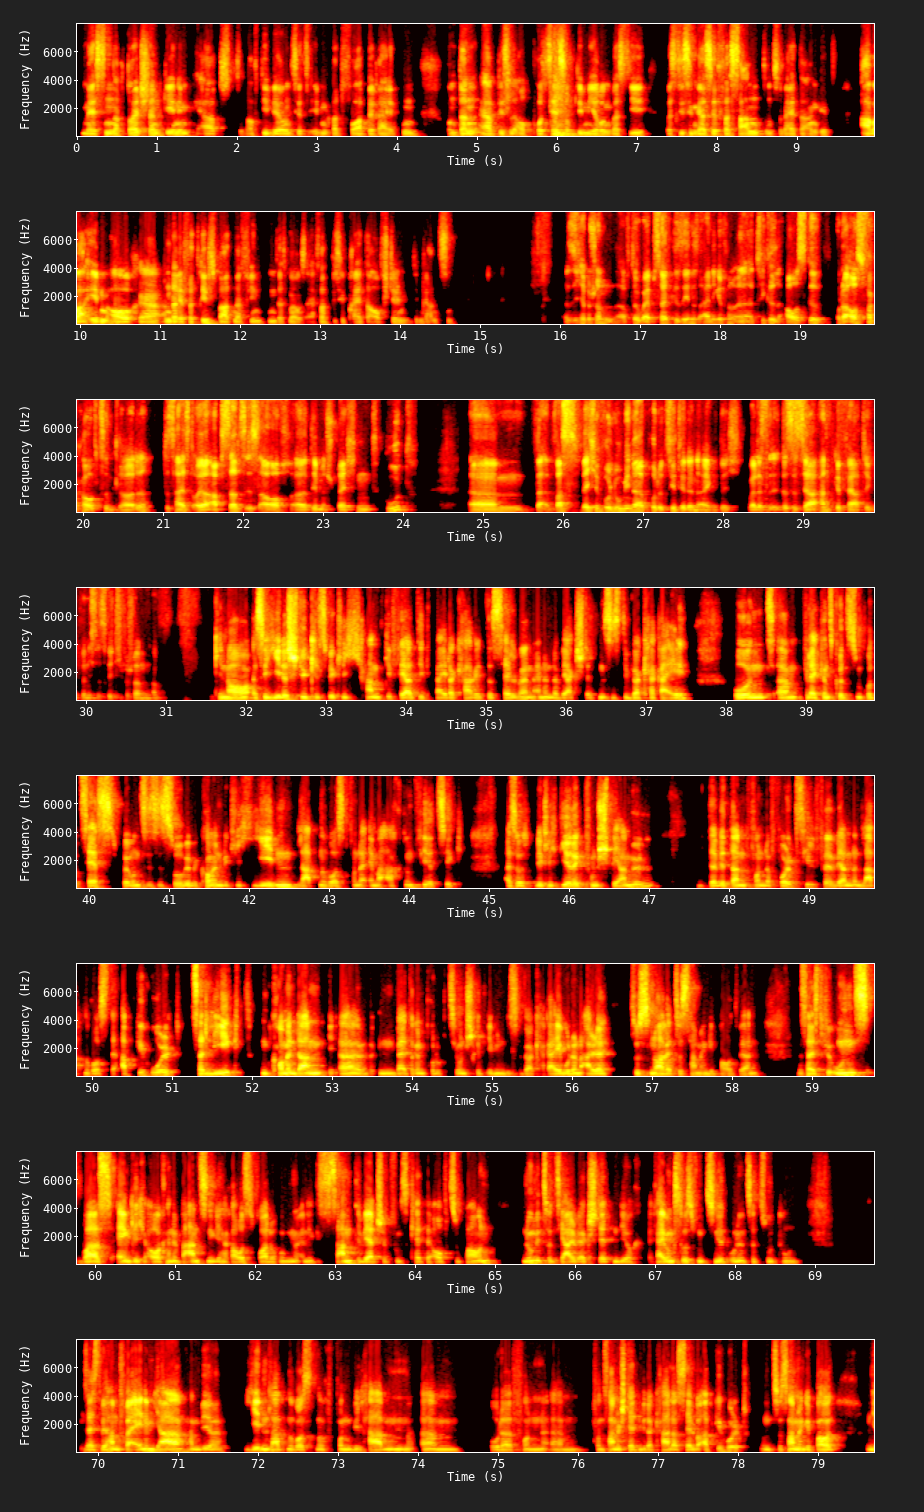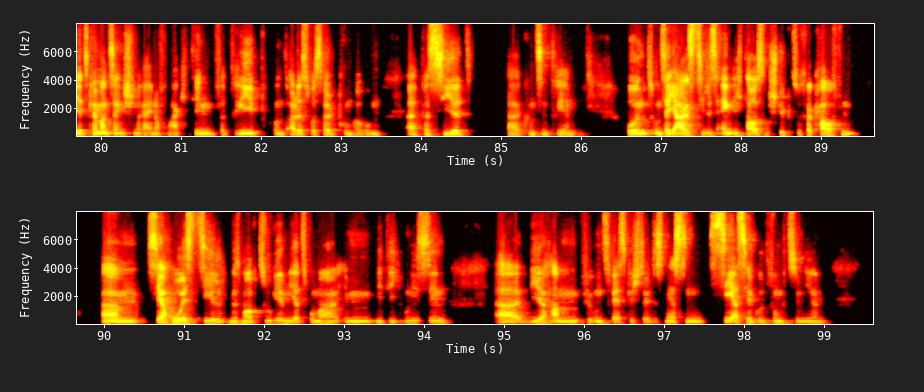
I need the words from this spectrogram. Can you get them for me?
Messen nach Deutschland gehen im Herbst, auf die wir uns jetzt eben gerade vorbereiten und dann ein bisschen auch Prozessoptimierung, was die was diesen ganzen Versand und so weiter angeht. Aber eben auch äh, andere Vertriebspartner finden, dass wir uns einfach ein bisschen breiter aufstellen mit dem Ganzen. Also ich habe schon auf der Website gesehen, dass einige von euren Artikeln ausge oder ausverkauft sind gerade. Das heißt, euer Absatz ist auch äh, dementsprechend gut. Ähm, was, welche Volumina produziert ihr denn eigentlich? Weil das, das ist ja handgefertigt, wenn ich das richtig verstanden habe. Genau, also jedes Stück ist wirklich handgefertigt bei der Caritas selber in einer der Werkstätten. Das ist die Werkerei. Und ähm, vielleicht ganz kurz zum Prozess. Bei uns ist es so, wir bekommen wirklich jeden Lattenrost von der MA48, also wirklich direkt vom Sperrmüll. Da wird dann von der Volkshilfe, werden dann Lattenroste abgeholt, zerlegt und kommen dann äh, im weiteren Produktionsschritt eben in diese Werkerei, wo dann alle zu Snorre zusammengebaut werden. Das heißt, für uns war es eigentlich auch eine wahnsinnige Herausforderung, eine gesamte Wertschöpfungskette aufzubauen, nur mit Sozialwerkstätten, die auch reibungslos funktioniert, ohne unser Zutun. Das heißt, wir haben vor einem Jahr haben wir jeden Lattenrost noch von Willhaben ähm, oder von, ähm, von Sammelstätten wie der Kala selber abgeholt und zusammengebaut. Und jetzt können wir uns eigentlich schon rein auf Marketing, Vertrieb und alles, was halt drumherum äh, passiert, äh, konzentrieren. Und unser Jahresziel ist eigentlich 1000 Stück zu verkaufen. Ähm, sehr hohes Ziel, müssen wir auch zugeben, jetzt wo wir im Mitte Juni sind. Äh, wir haben für uns festgestellt, dass Messen sehr, sehr gut funktionieren.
